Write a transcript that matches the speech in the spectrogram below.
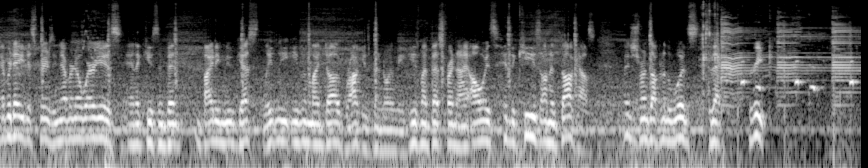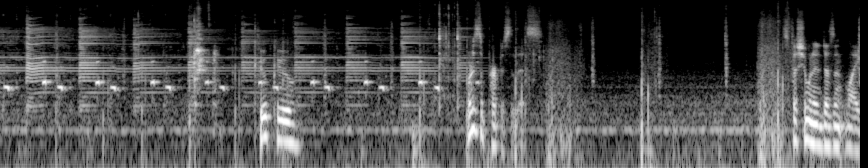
Every day he disappears. You never know where he is. Anna keeps inviting new guests. Lately, even my dog Rocky's been annoying me. He's my best friend, and I always hid the keys on his doghouse. He just runs off into the woods to that creek. Cuckoo. What is the purpose of this? Especially when it doesn't, like,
